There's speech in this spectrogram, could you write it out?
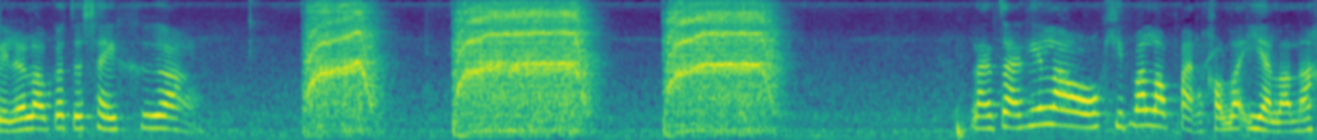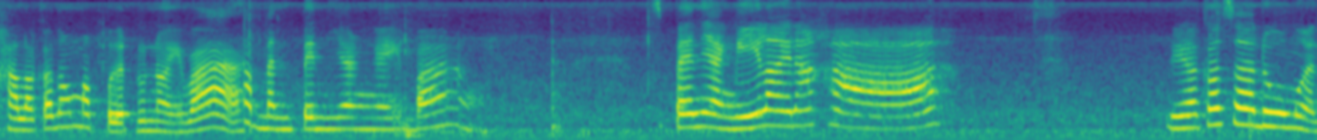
ยแล้วเราก็จะใช้เครื่อง หลังจากที่เราคิดว่าเราปั่นเขาละเอียดแล้วนะคะ เราก็ต้องมาเปิดดูหน่อยว่ามันเป็นยังไงบ้าง จะเป็นอย่างนี้เลยนะคะเนื้อก็จะดูเหมือน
